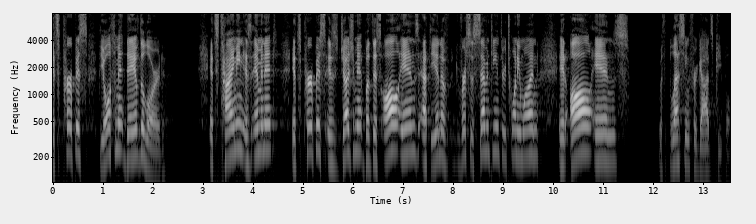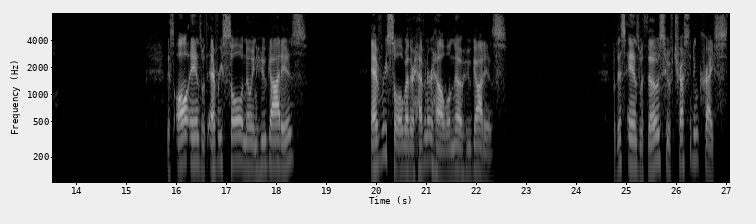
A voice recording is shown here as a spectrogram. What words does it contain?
its purpose, the ultimate day of the Lord. Its timing is imminent, its purpose is judgment, but this all ends at the end of verses 17 through 21. It all ends with blessing for God's people. This all ends with every soul knowing who God is. Every soul, whether heaven or hell, will know who God is. But this ends with those who have trusted in Christ.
